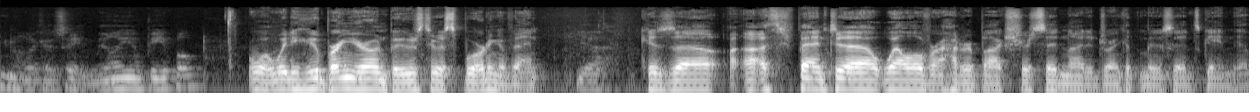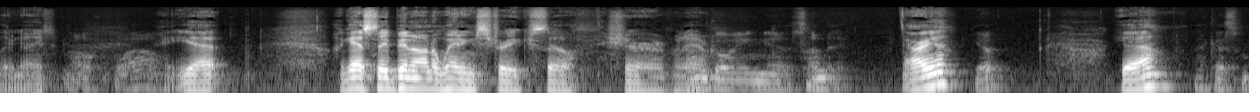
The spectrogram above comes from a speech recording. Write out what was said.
You know, like I say, a million people. Well, when you bring your own booze to a sporting event. Yeah. Because uh, I spent uh, well over a hundred bucks for Sid and I to drink at the Mooseheads game the other night. Oh, wow. Yeah, I guess they've been on a winning streak, so sure, I'm going uh, Sunday. Are you? Yep. Yeah. Got some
